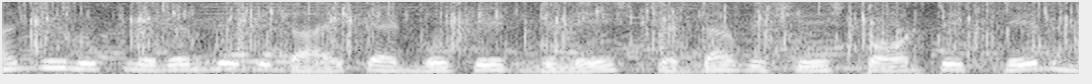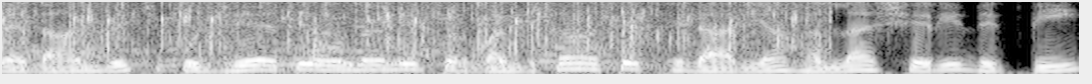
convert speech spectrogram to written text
ਅੱਜ ਰੂਪਨਗਰ ਦੇ ਵਿਧਾਇਕ ਐਡਵੋਕੇਟ ਦਿਨੇਸ਼ ਚੱਡਾ ਵਿਸ਼ੇਸ਼ ਤੌਰ ਤੇ ਖੇਡ ਮੈਦਾਨ ਵਿੱਚ ਪੁੱਜੇ ਅਤੇ ਉਹਨਾਂ ਨੇ ਪ੍ਰਬੰਧਕਾਂ ਅਤੇ ਖਿਡਾਰੀਆਂ ਹੱਲਾ ਸ਼ੇਰੀ ਦਿੱਤੀ।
